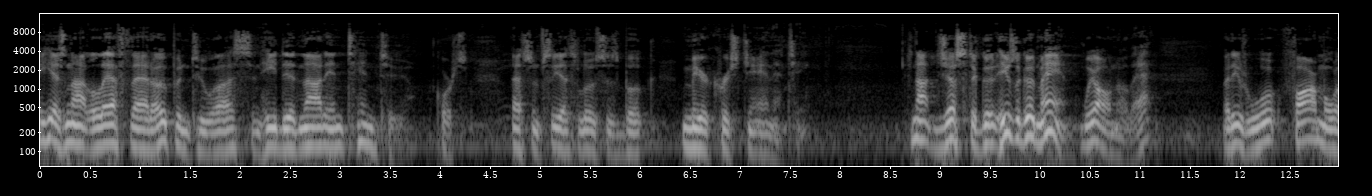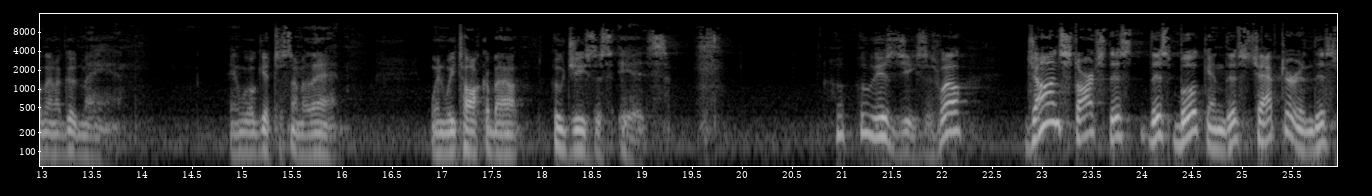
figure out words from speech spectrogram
He has not left that open to us, and he did not intend to. Of course, that's from C.S. Lewis's book, Mere Christianity. He's not just a good, he was a good man. We all know that. But he was far more than a good man. And we'll get to some of that when we talk about who Jesus is. Who is Jesus? Well, John starts this, this book and this chapter and this,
